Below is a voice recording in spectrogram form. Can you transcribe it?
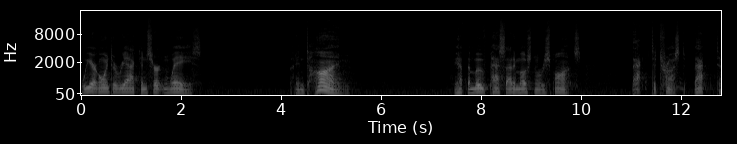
we are going to react in certain ways. But in time, we have to move past that emotional response back to trust, back to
